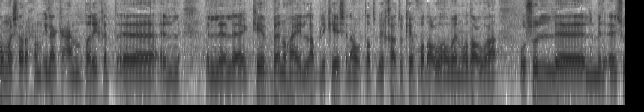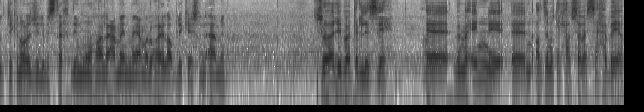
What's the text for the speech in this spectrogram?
هم شرحهم لك عن طريقة ال ال كيف بنوا هاي ال application أو التطبيقات وكيف وضعوها وين وضعوها وشو شو ال technology اللي بيستخدموها لعمين ما يعملوا هاي ال application آمنة. سؤال يبدر للذهن. آه، بما إن آه، أنظمة الحوسبة السحابية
